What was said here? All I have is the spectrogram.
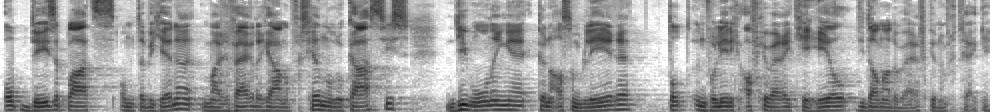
op deze plaats, om te beginnen, maar verder gaan op verschillende locaties, die woningen kunnen assembleren tot een volledig afgewerkt geheel die dan naar de werf kunnen vertrekken.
